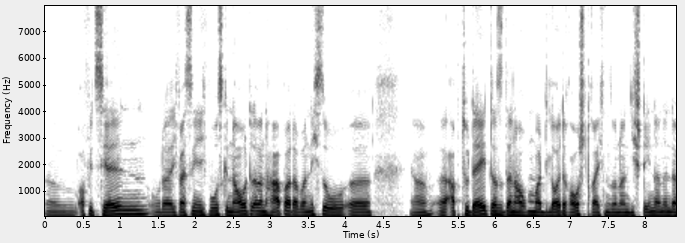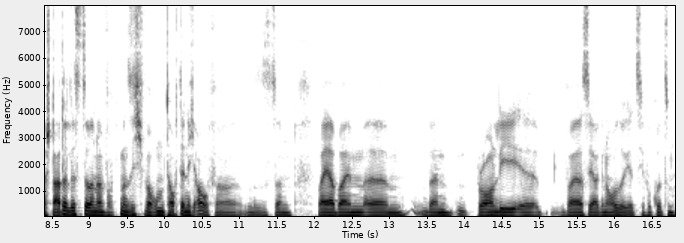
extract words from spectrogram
ähm, offiziellen oder ich weiß nicht, wo es genau daran hapert, aber nicht so äh, ja, äh, up to date, dass sie dann auch mal die Leute rausstreichen, sondern die stehen dann in der Starterliste und dann fragt man sich, warum taucht der nicht auf? Ja, das ist dann, war ja beim, ähm, beim Brownlee, äh, war es ja genauso jetzt hier vor kurzem.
